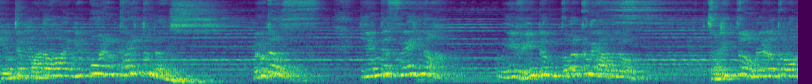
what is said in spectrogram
എന്റെ പടവാളൻ ഇപ്പോഴും ബ്രൂട്ടസ്, എന്റെ സ്നേഹിത നീ വീണ്ടും തോൽക്കുകയാണല്ലോ. ചരിത്രമുള്ളിടത്തോളം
